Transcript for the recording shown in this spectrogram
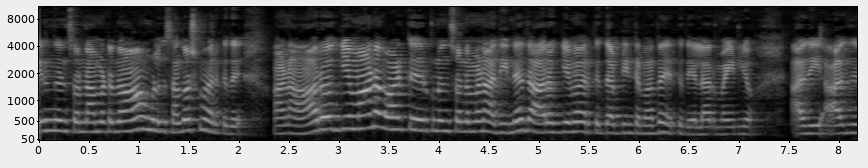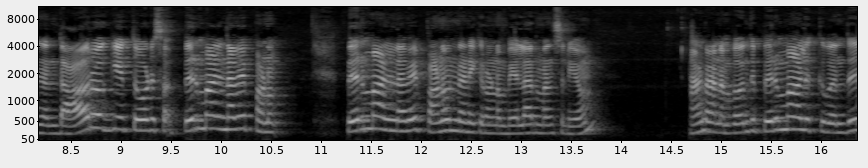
இருங்கன்னு சொன்னால் மட்டும்தான் உங்களுக்கு சந்தோஷமாக இருக்குது. ஆனால் ஆரோக்கியமான வாழ்க்கை இருக்கணும்னு சொன்னோம்னா அது என்னது ஆரோக்கியமாக இருக்குது அப்படின்ற மாதிரி தான் இருக்குது எல்லார் மைண்ட்லேயும். அது அது அந்த ஆரோக்கியத்தோடு ச பெருமாள்னாவே பணம். பெருமாள்னாவே பணம்னு நினைக்கிறோம் நம்ம எல்லார் மனசுலையும். ஆனால் நம்ம வந்து பெருமாளுக்கு வந்து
